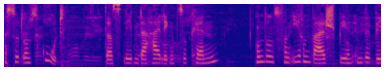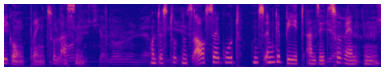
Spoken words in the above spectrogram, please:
Es tut uns gut, das Leben der Heiligen zu kennen und uns von ihren Beispielen in Bewegung bringen zu lassen. Und es tut uns auch sehr gut, uns im Gebet an sie zu wenden.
